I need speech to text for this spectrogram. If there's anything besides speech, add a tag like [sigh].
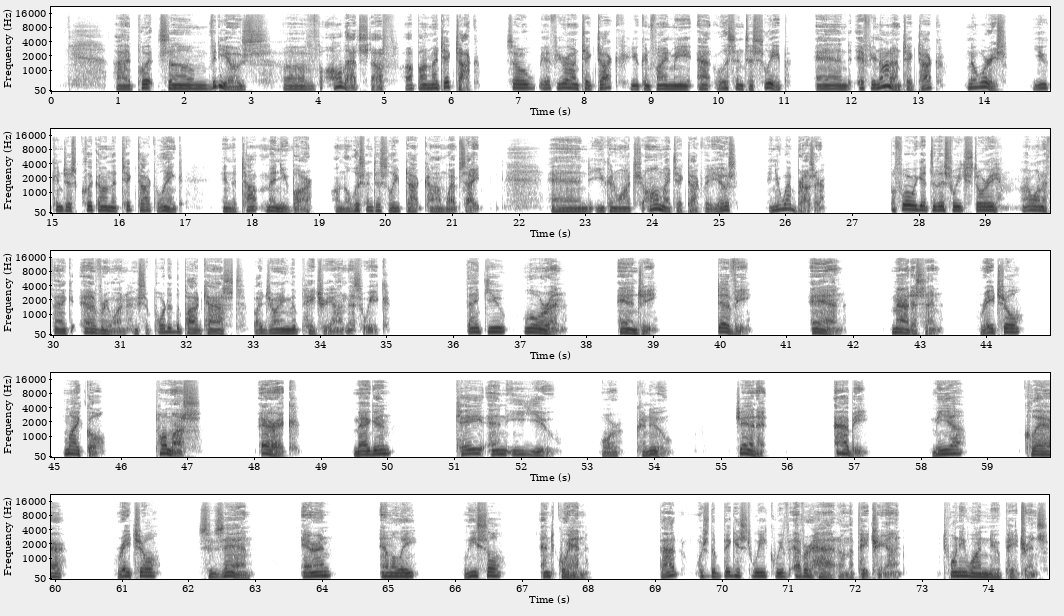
I put some videos of all that stuff up on my TikTok. So if you're on TikTok, you can find me at Listen to Sleep. And if you're not on TikTok, no worries. You can just click on the TikTok link in the top menu bar on the listentosleep.com website. And you can watch all my TikTok videos in your web browser. Before we get to this week's story, I want to thank everyone who supported the podcast by joining the Patreon this week. Thank you, Lauren, Angie, Devi, Anne, Madison, Rachel, Michael, Thomas, Eric, Megan, K N E U, or Canoe, Janet, Abby, Mia, Claire, Rachel, Suzanne, Aaron, Emily, Liesel, and Gwen. That was the biggest week we've ever had on the Patreon. 21 new patrons.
